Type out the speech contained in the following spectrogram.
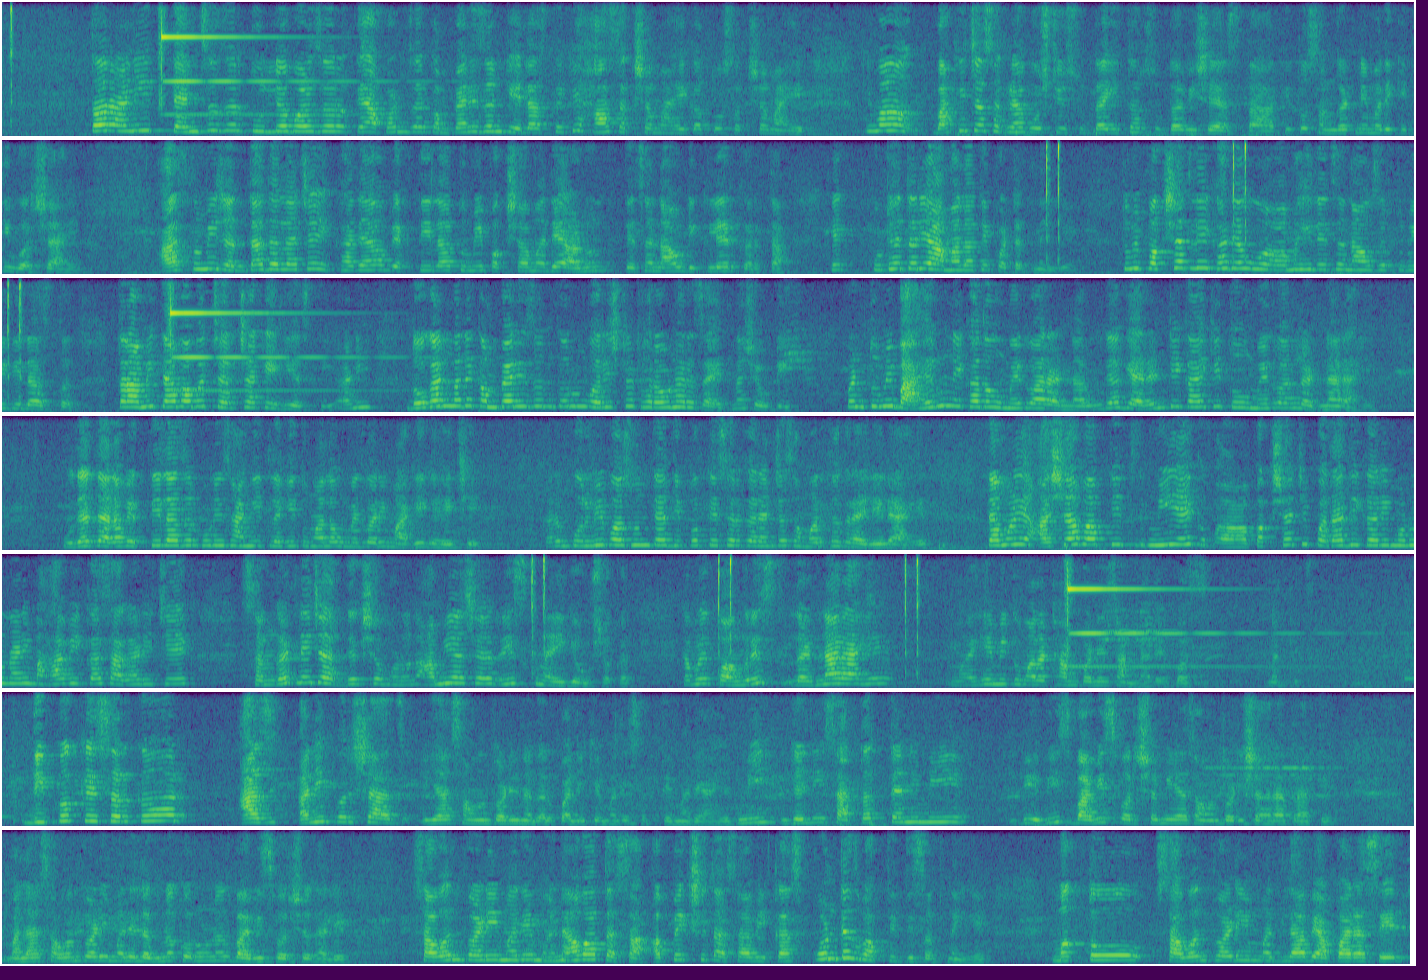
तर आणि त्यांचं जर तुल्यबळ जर ते आपण जर कंपॅरिझन केलं असतं की हा सक्षम आहे का तो सक्षम आहे? किंवा बाकीच्या सगळ्या गोष्टी सुद्धा इतर सुद्धा विषय असतात की तो संघटनेमध्ये किती वर्ष आहे? आज तुम्ही जनता दलाच्या एखाद्या व्यक्तीला तुम्ही पक्षामध्ये आणून त्याचं नाव डिक्लेअर करता हे कुठेतरी आम्हाला ते पटत नाहीये. तुम्ही पक्षातल्या एखाद्या महिलेचं नाव जर तुम्ही दिलं असतं तर आम्ही त्याबाबत चर्चा केली असती. आणि दोघांमध्ये कंपॅरिझन करून वरिष्ठ ठरवणारच आहेत ना शेवटी. पण तुम्ही बाहेरून एखादा उमेदवार आणणार. उद्या गॅरंटी काय की तो उमेदवार लढणार आहे? उद्या त्याला व्यक्तीला जर कोणी सांगितलं की तुम्हाला उमेदवारी मागे घ्यायची कारण पूर्वीपासून त्या दीपक केसरकरांच्या समर्थक राहिलेल्या आहेत. त्यामुळे अशा बाबतीत मी एक पक्षाची पदाधिकारी म्हणून आणि महाविकास आघाडीचे एक संघटनेचे अध्यक्ष म्हणून आम्ही अशा रिस्क नाही घेऊ शकत. त्यामुळे काँग्रेस लढणार आहे हे मी तुम्हाला ठामपणे सांगणार आहे. बस. नक्कीच. दीपक केसरकर आज अनेक वर्ष आज या सावंतवाडी नगरपालिकेमध्ये सत्तेमध्ये आहेत. मी गेली सातत्याने मी वीस बावीस वर्ष मी या सावंतवाडी शहरात राहते. मला सावंतवाडीमध्ये लग्न करूनच बावीस वर्ष झालीत सावंतवाडीमध्ये म्हणावा तसा अपेक्षित असा विकास कोणत्याच बाबतीत दिसत नाही आहे मग तो सावंतवाडीमधला व्यापार असेल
